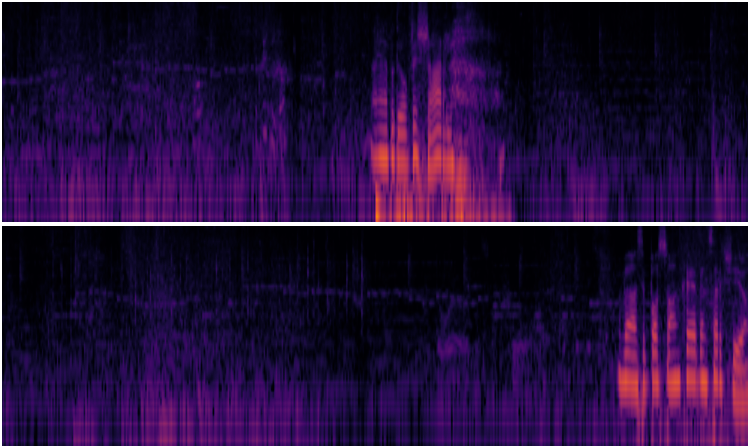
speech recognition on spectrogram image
ce l'ho più. Oh, ti è piaciuto? Eh, potevo flasharla. Se posso anche pensarci io.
